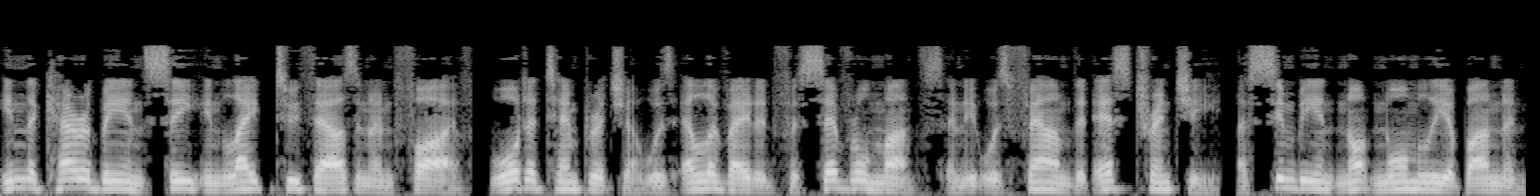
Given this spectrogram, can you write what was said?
In the Caribbean Sea in late 2005, water temperature was elevated for several months and it was found that S. trenchii, a symbiont not normally abundant,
